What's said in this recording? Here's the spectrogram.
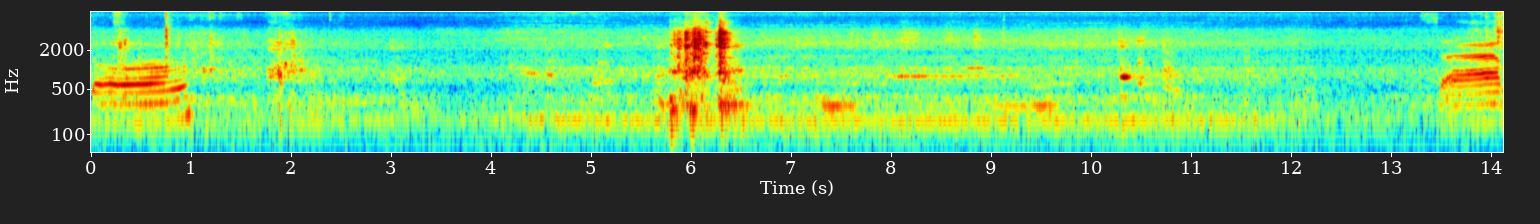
สองสาม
